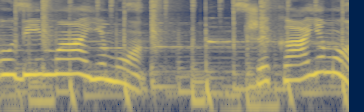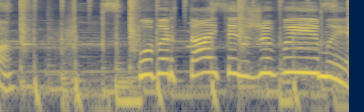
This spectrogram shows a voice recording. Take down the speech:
обіймаємо, чекаємо, повертайтесь живими.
